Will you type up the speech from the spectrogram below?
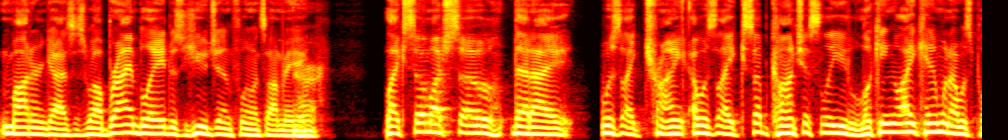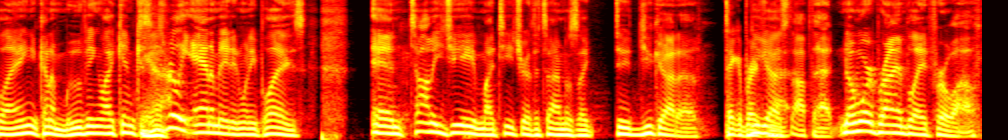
modern guys as well. Brian Blade was a huge influence on me. Sure. Like so much so that I was like trying I was like subconsciously looking like him when I was playing and kind of moving like him because he's really animated when he plays. And Tommy G, my teacher at the time, was like, dude, you gotta Take a break. you gotta that. stop that. No more Brian Blade for a while.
